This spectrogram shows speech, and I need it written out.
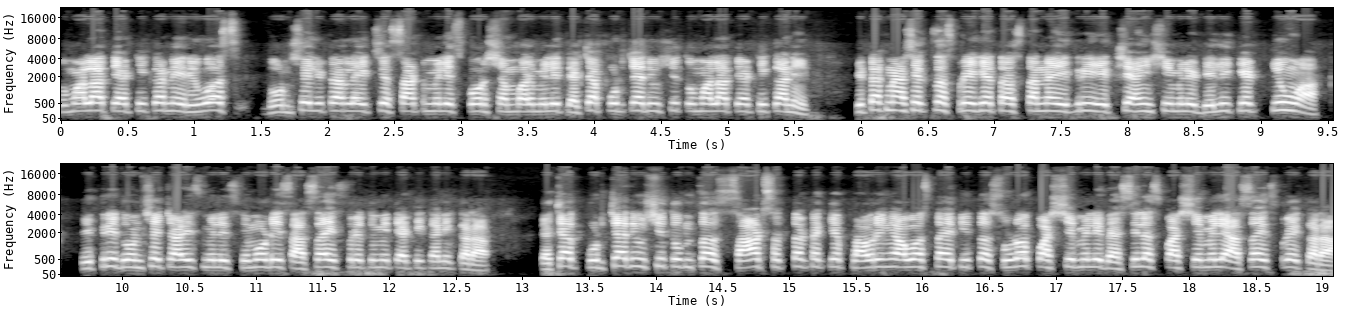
तुम्हाला त्या ठिकाणी रिव्हर्स दोनशे लिटरला एकशे साठ मिली स्कोर शंभर मिली त्याच्या पुढच्या दिवशी तुम्हाला त्या ठिकाणी कीटकनाशकचा स्प्रे घेत असताना एकरी एकशे ऐंशी मिली डेलिकेट किंवा एकरी दोनशे चाळीस मिली सिमोडिस असा स्प्रे तुम्ही त्या ठिकाणी करा. त्याच्यात पुढच्या दिवशी तुमचं साठ सत्तर टक्के फ्लॉवरिंग अवस्था आहे तिथं सुडो पाचशे मिली बॅसिलस पाचशे मिली असा स्प्रे करा.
